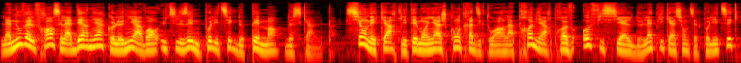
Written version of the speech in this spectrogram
La Nouvelle-France est la dernière colonie à avoir utilisé une politique de paiement de scalp. Si on écarte les témoignages contradictoires, la première preuve officielle de l'application de cette politique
